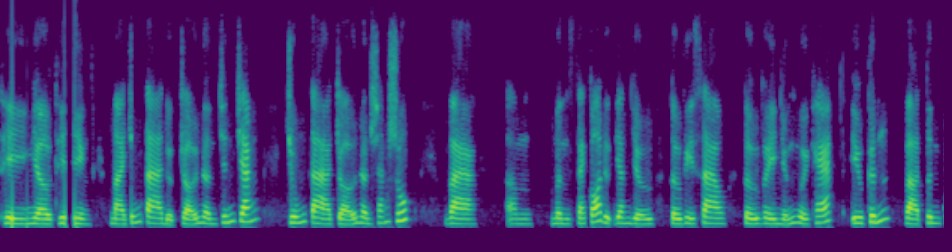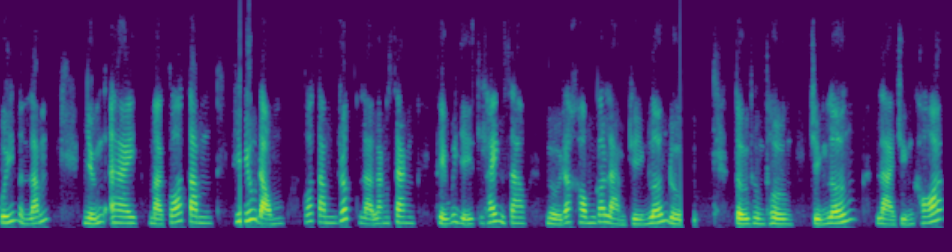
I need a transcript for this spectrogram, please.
Thì nhờ thiền mà chúng ta được trở nên chín chắn chúng ta trở nên sáng suốt. Và um, mình sẽ có được danh dự tự vì sao tự vì những người khác yêu kính và tin quý mình lắm. Những ai mà có tâm hiếu động có tâm rất là lăng xăng thì quý vị thấy làm sao? Người đó không có làm chuyện lớn được. Tự thường thường chuyện lớn là chuyện khó.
